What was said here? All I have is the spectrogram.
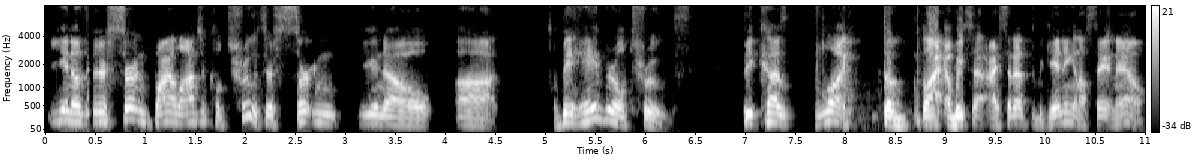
you know, there's certain biological truths. There's certain, you know, uh, behavioral truths, because look, the like we said, I said at the beginning, and I'll say it now.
